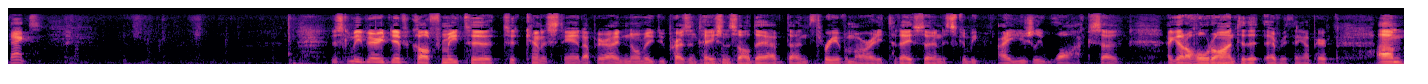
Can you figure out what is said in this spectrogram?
thanks. This can be very difficult for me to, to kind of stand up here. I normally do presentations all day. I've done three of them already today, so and it's gonna be. I usually walk, so I got to hold on to the, everything up here. Um,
